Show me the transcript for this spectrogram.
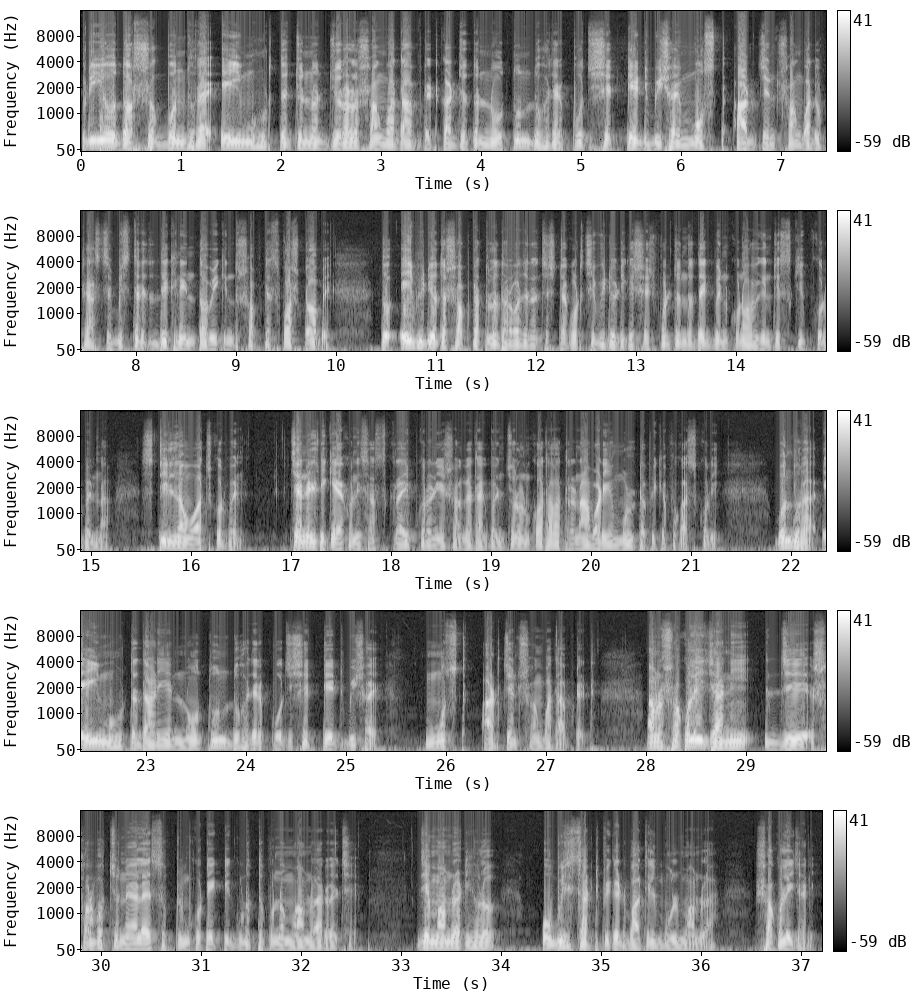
প্রিয় দর্শক বন্ধুরা, এই মুহূর্তের জন্য জোরালো সংবাদ আপডেট। কার্যত নতুন দু হাজার পঁচিশের টেট বিষয়ে মোস্ট আর্জেন্ট সংবাদ উঠে আসছে। বিস্তারিত দেখে নিন, তবেই কিন্তু সবটা স্পষ্ট হবে। তো এই ভিডিওতে সবটা তুলে ধরবার জন্য চেষ্টা করছি। ভিডিওটিকে শেষ পর্যন্ত দেখবেন, কোনোভাবে কিন্তু স্কিপ করবেন না। স্টিল নাও ওয়াচ করবেন। চ্যানেলটিকে এখনই সাবস্ক্রাইব করে নিয়ে সঙ্গে থাকবেন। চলুন কথাবার্তা না বাড়িয়ে মূল টপিকে ফোকাস করি। বন্ধুরা, এই মুহূর্তে দাঁড়িয়ে নতুন দু হাজার পঁচিশের টেট বিষয় মোস্ট আর্জেন্ট সংবাদ আপডেট। আমরা সকলেই জানি যে সর্বোচ্চ ন্যায়ালয়ে সুপ্রিম কোর্টে একটি গুরুত্বপূর্ণ মামলা রয়েছে। যে মামলাটি হলো ওবিসি সার্টিফিকেট বাতিল মূল মামলা। সকলেই জানি।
